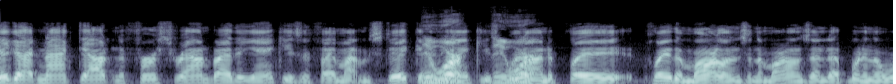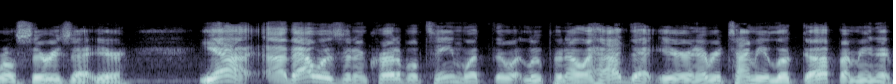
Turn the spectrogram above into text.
they got knocked out in the first round by the Yankees, if I'm not mistaken. They were. The Yankees they went were. on to play play the Marlins, and the Marlins ended up winning the World Series that year. Yeah, uh, that was an incredible team. What the, what Lou Piniella had that year, and every time you looked up, I mean, it,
